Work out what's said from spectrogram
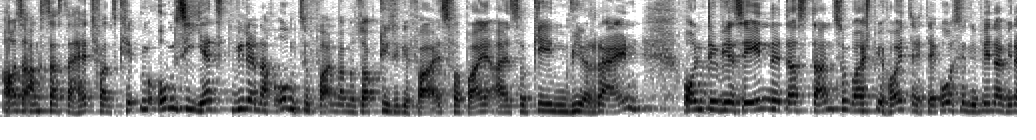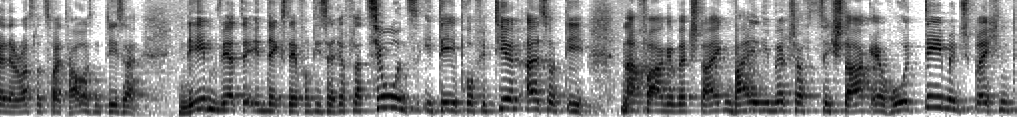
aus Angst, dass da Hedgefonds kippen, um sie jetzt wieder nach oben zu fahren, weil man sagt, diese Gefahr ist vorbei, also gehen wir rein. Und wir sehen, dass dann zum Beispiel heute der große Gewinner wieder der Russell 2000, dieser Nebenwerteindex, der von dieser Reflationsidee profitiert. Also die Nachfrage wird steigen, weil die Wirtschaft sich stark erholt. Dementsprechend,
